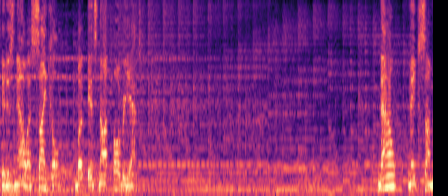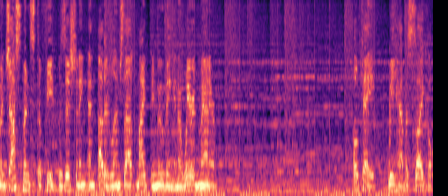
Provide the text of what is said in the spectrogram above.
It is now a cycle, but it's not over yet. Now, make some adjustments to feet positioning and other limbs that might be moving in a weird manner. Okay, we have a cycle.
